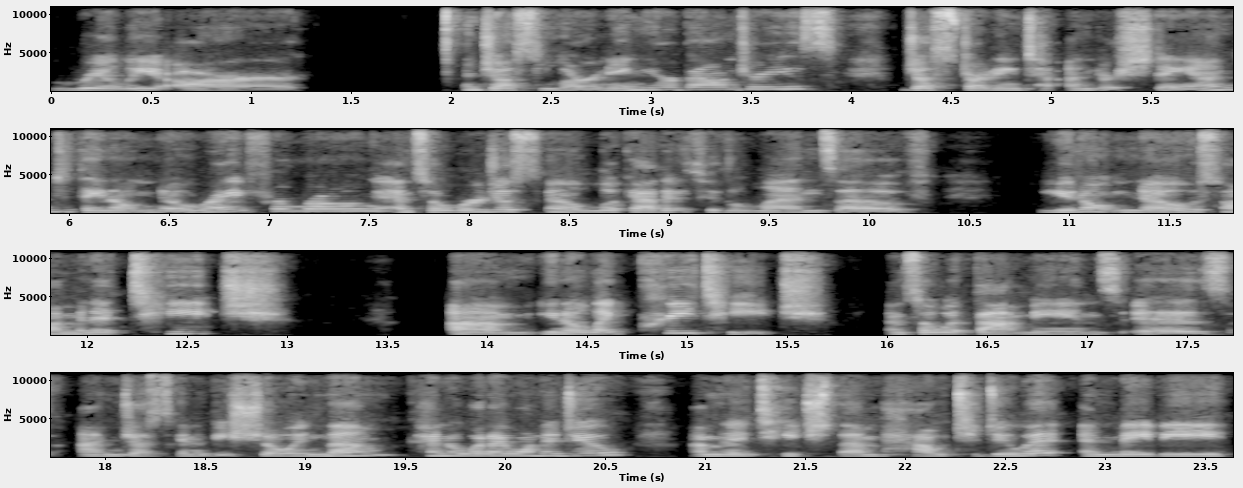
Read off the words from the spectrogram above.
really are just learning your boundaries, just starting to understand. They don't know right from wrong. And so we're just going to look at it through the lens of, you don't know. So I'm going to teach, um, you know, like pre teach. And so what that means is I'm just going to be showing them kind of what I want to do. I'm going to teach them how to do it. And maybe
